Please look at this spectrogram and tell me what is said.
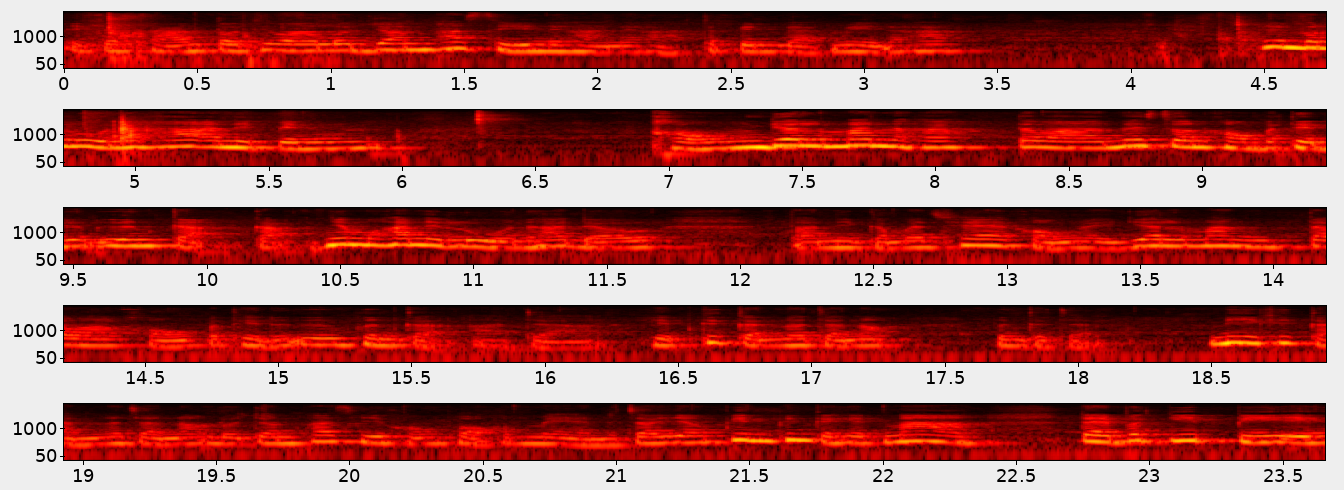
เอกสารตัวที่ว่าลดย่อนภาษีเนี่ยค่ะเนี่ยค่ะ จะเป็นแบบนี้นะคะ พินบรรลุนะคะ อันนี้เป็นของเยอรมันนะคะ แต่ว่าในส่วนของประเทศอื่นๆกะกะยังบ่ทันได้รู้นะคะ เดี๋ยวตอนนี้ก็มาแช่ของไอ้เยอรมัน แต่ว่าของประเทศอื่นๆเพิ่อนก็อาจจะเฮ็ดคือกันเนาะจ้ะเนาะเพิ่นก็จะ มีคือกันนะจ้ะเนาะลดหย่อนภาษีของพ่อกับแม่นะจ้ะยังพินพินก็เฮ็ดมาแต่เมื่อกี้ปีเอง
